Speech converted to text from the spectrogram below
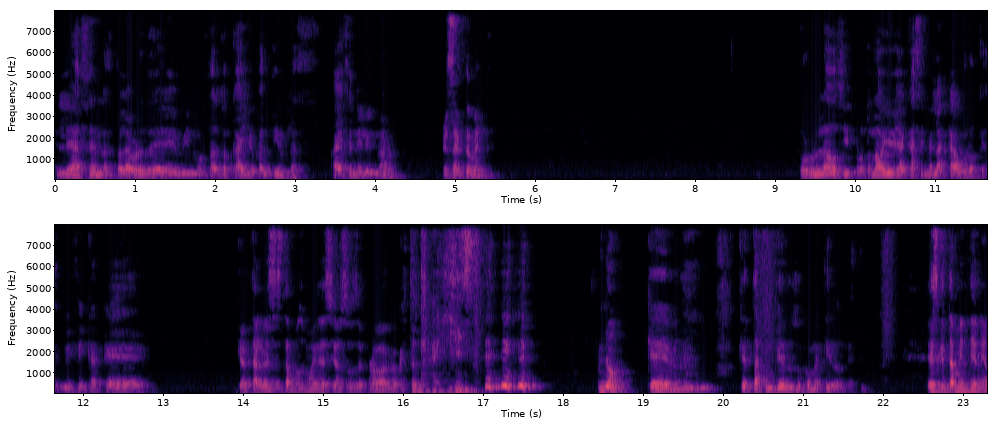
Le hacen las palabras de mi inmortal tocayo Cantinflas, a ese ni lo ignoro. Exactamente. Por un lado, sí, por otro lado, yo ya casi me la acabo, lo que significa que Que tal vez estamos muy deseosos de probar lo que tú trajiste. no, que, que está cumpliendo su cometido. Es que también tiene,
